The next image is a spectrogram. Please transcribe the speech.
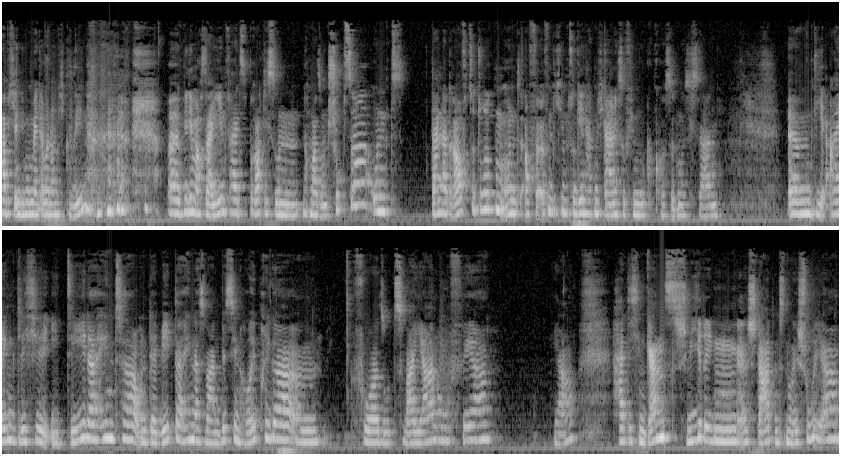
Habe ich in dem Moment aber noch nicht gesehen. Äh, wie dem auch sei, jedenfalls brauchte ich so ein, nochmal so einen Schubser und dann da drauf zu drücken und auf Veröffentlichung zu gehen, hat mich gar nicht so viel Mut gekostet, muss ich sagen ähm, die eigentliche Idee dahinter und der Weg dahin, das war ein bisschen holpriger. Ähm, vor so zwei Jahren ungefähr, ja, hatte ich einen ganz schwierigen äh, Start ins neue Schuljahr.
